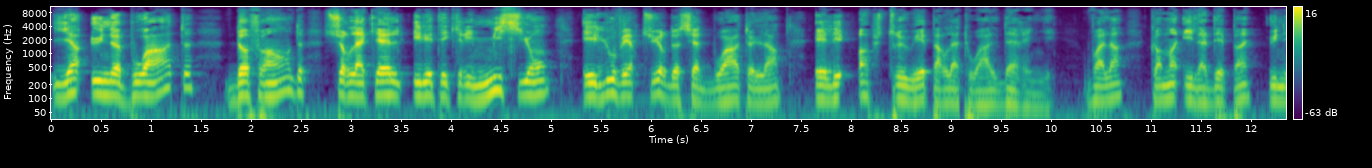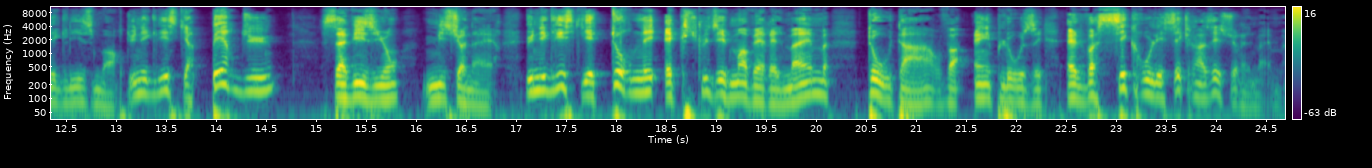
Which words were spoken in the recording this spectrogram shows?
il y a une boîte d'offrande sur laquelle il est écrit mission et l'ouverture de cette boîte-là, elle est obstruée par la toile d'araignée. Voilà comment il a dépeint une église morte, une église qui a perdu sa vision missionnaire, une église qui est tournée exclusivement vers elle-même, tôt ou tard va imploser, elle va s'écrouler, s'écraser sur elle-même.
